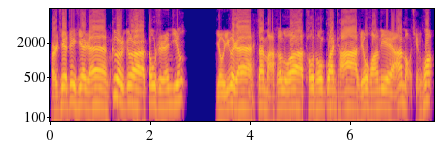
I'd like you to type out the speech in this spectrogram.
而且这些人个个都是人精。有一个人在马和罗偷偷观察刘皇帝安保情况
